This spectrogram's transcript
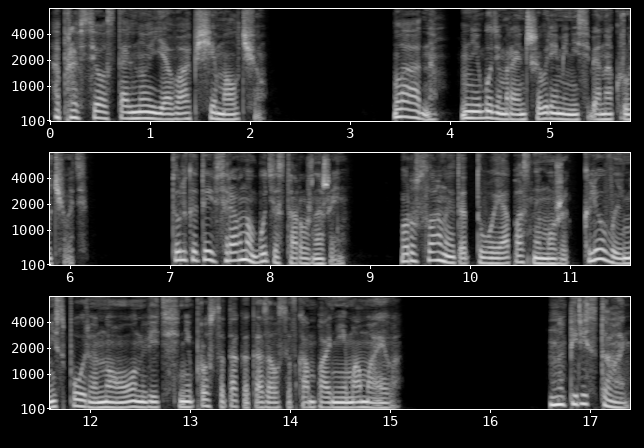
А про все остальное я вообще молчу. Ладно, не будем раньше времени себя накручивать. Только ты все равно будь осторожна, Жень. Руслан этот твой опасный мужик, клёвый, не спорю, но он ведь не просто так оказался в компании Мамаева. «Ну перестань»,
